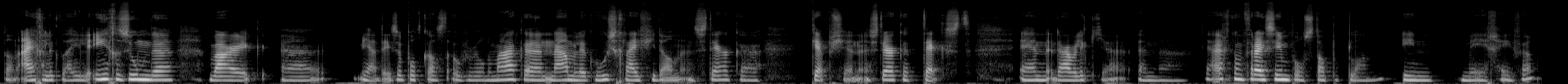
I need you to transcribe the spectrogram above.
dan eigenlijk dat hele ingezoomde waar ik uh, ja, deze podcast over wilde maken. Namelijk hoe schrijf je dan een sterke caption, een sterke tekst. En daar wil ik je een, uh, ja, eigenlijk een vrij simpel stappenplan in meegeven.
